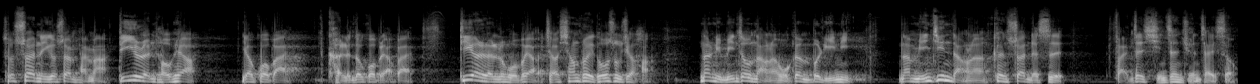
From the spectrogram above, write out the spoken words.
就算了一个算盘嘛，第一轮投票要过半，可能都过不了半；第二轮投票只要相对多数就好。那你民众党呢？我根本不理你。那民进党呢？更算的是，反正行政权在手，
